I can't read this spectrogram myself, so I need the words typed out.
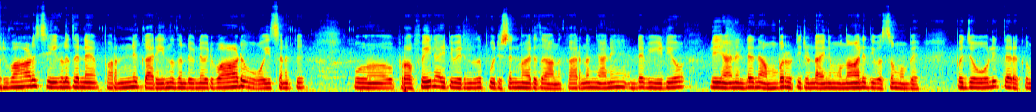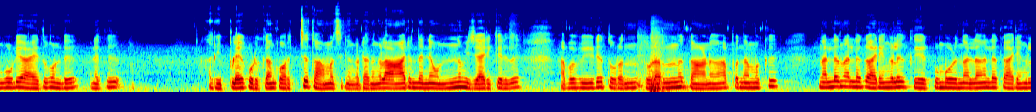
ഒരുപാട് സ്ത്രീകൾ തന്നെ പറഞ്ഞ് കരയുന്നതുണ്ട്. പിന്നെ ഒരുപാട് വോയിസ് എനിക്ക് പ്രൊഫൈലായിട്ട് വരുന്നത് പുരുഷന്മാരുതാണ് കാരണം ഞാൻ എന്റെ വീഡിയോയിൽ ഞാൻ എന്റെ നമ്പർ ഇട്ടിട്ടുണ്ട് അതിന് മൂന്നാൽ ദിവസം മുമ്പേ. ഇപ്പോൾ ജോലി തിരക്കും കൂടി ആയതുകൊണ്ട് എനിക്ക് റിപ്ലൈ കൊടുക്കാൻ കുറച്ച് താമസിക്കും കേട്ടോ. നിങ്ങൾ ആരും തന്നെ ഒന്നും വിചാരിക്കരുത്. അപ്പോൾ വീഡിയോ തുറന്ന് തുടർന്ന് കാണുക. അപ്പോൾ നമുക്ക് നല്ല നല്ല കാര്യങ്ങൾ കേൾക്കുമ്പോഴും നല്ല നല്ല കാര്യങ്ങൾ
